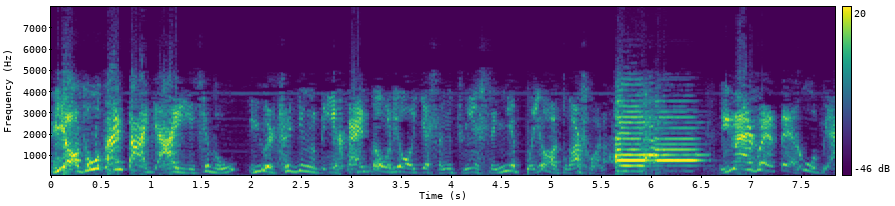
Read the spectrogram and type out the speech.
要走，咱大家一起走。尉迟敬德喊到了一声：“军师，你不要多说了。元帅在后边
